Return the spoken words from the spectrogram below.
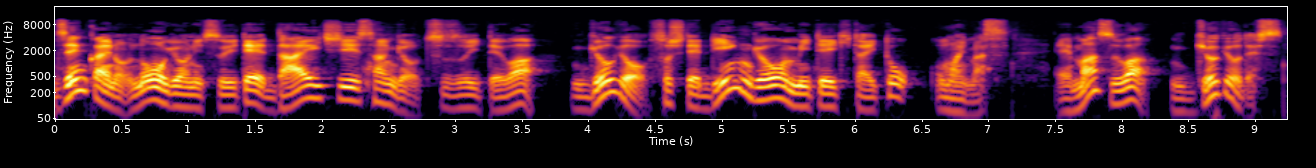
前回の農業について第一次産業続いては漁業そして林業を見ていきたいと思います。えまずは漁業です。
